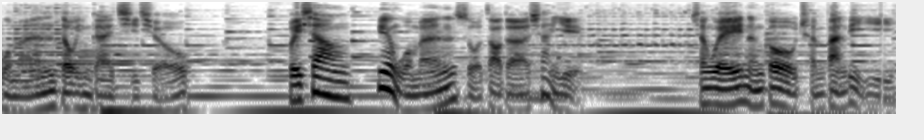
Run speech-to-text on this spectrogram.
我们都应该祈求，回向愿我们所造的善业，成为能够承办利益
